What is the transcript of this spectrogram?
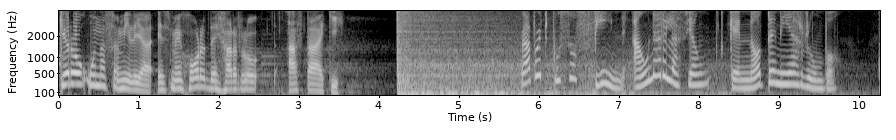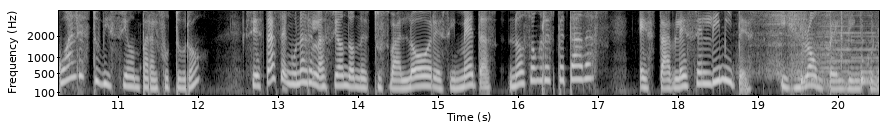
Quiero una familia. Es mejor dejarlo hasta aquí. Robert puso fin a una relación que no tenía rumbo. ¿Cuál es tu visión para el futuro? Si estás en una relación donde tus valores y metas no son respetadas, establece límites y rompe el vínculo.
